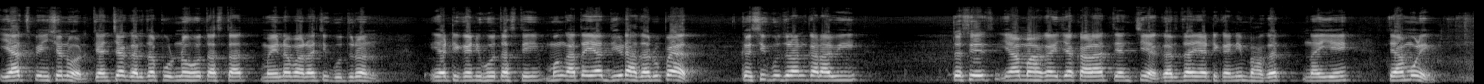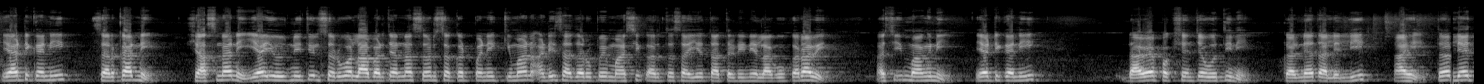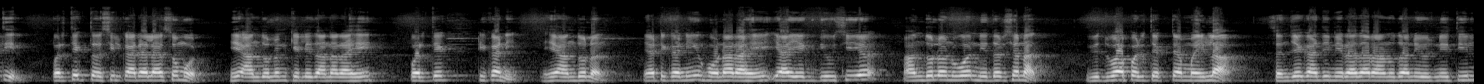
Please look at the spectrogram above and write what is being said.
याच पेन्शनवर त्यांच्या गरजा पूर्ण होत असतात महिनाभराची गुजरण या ठिकाणी होत असते. मग आता या दीड हजार रुपयात कशी गुजरण करावी? तसेच या महागाईच्या काळात त्यांच्या गरजा या ठिकाणी भागत नाही आहे त्यामुळे या ठिकाणी सरकारने शासनाने या योजनेतील सर्व लाभार्थ्यांना सरसकटपणे किमान अडीच हजार रुपये मासिक अर्थसहाय्य तातडीने लागू करावे अशी मागणी या ठिकाणी डाव्या पक्षांच्या वतीने करण्यात आलेली आहे. तर जिल्ह्यातील प्रत्येक तहसील कार्यालयासमोर हे आंदोलन केले जाणार आहे. प्रत्येक ठिकाणी हे आंदोलन या ठिकाणी होणार आहे. या एक दिवसीय आंदोलन व निदर्शनात विधवा परित्यक्त्या महिला संजय गांधी निराधार अनुदान योजनेतील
